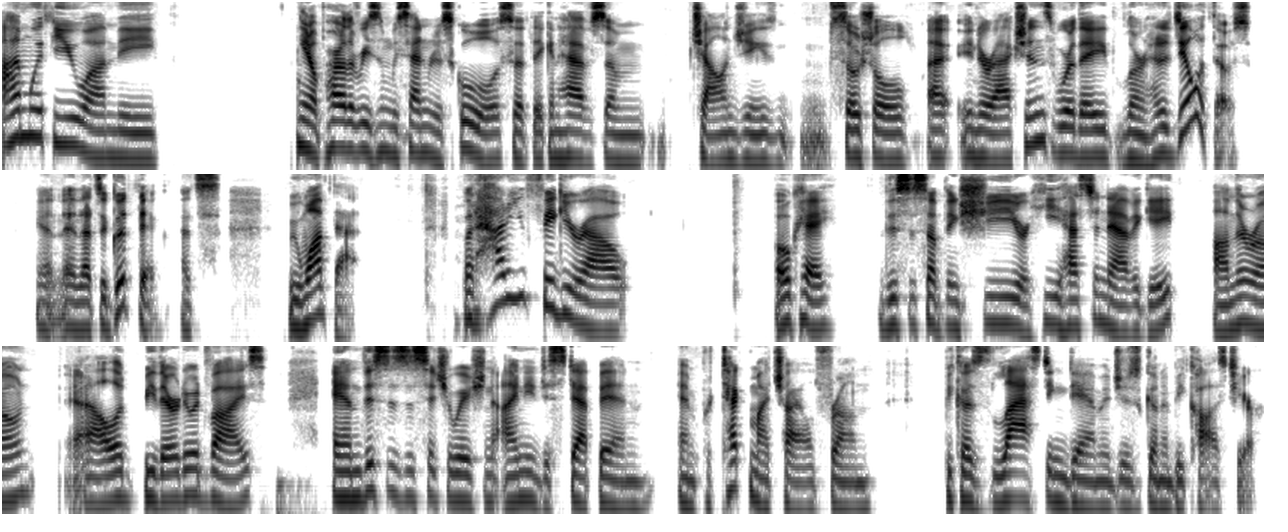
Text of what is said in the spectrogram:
I'm with you on the you know, part of the reason we send them to school is so that they can have some challenging social uh, interactions where they learn how to deal with those. And, and that's a good thing. That's we want that. But how do you figure out okay, this is something she or he has to navigate on their own. I'll be there to advise. And this is a situation I need to step in and protect my child from because lasting damage is going to be caused here.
